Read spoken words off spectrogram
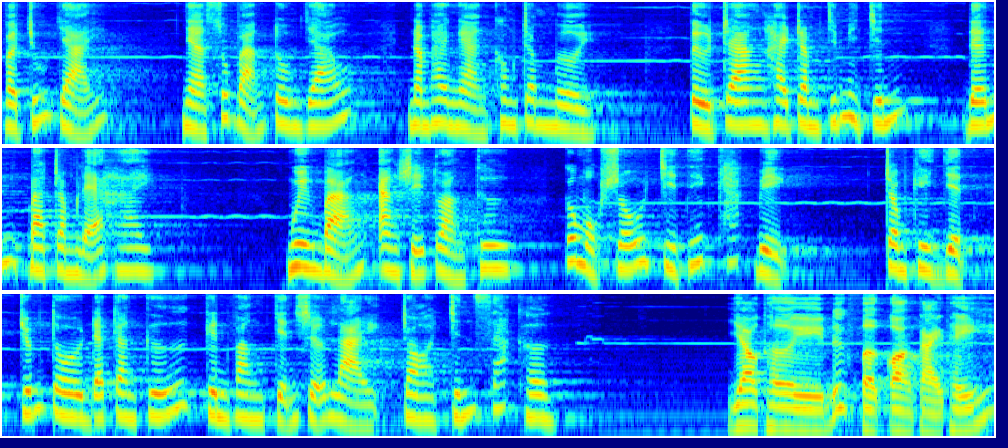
và chú giải, nhà xuất bản tôn giáo năm 2010, từ trang 299 đến 302. Nguyên bản An Sĩ Toàn Thư có một số chi tiết khác biệt, trong khi dịch chúng tôi đã căn cứ kinh văn chỉnh sửa lại cho chính xác hơn. Vào thời Đức Phật còn tại thế,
